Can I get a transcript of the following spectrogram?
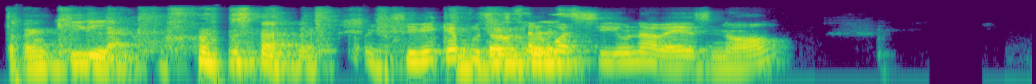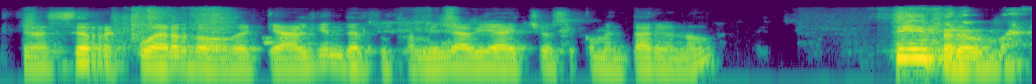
Tranquila. sí vi que pusiste algo así una vez, ¿no? Ese recuerdo de que alguien de tu familia había hecho ese comentario, ¿no? Sí, pero bueno,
